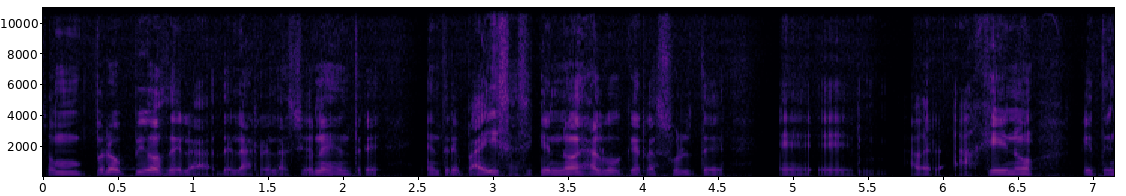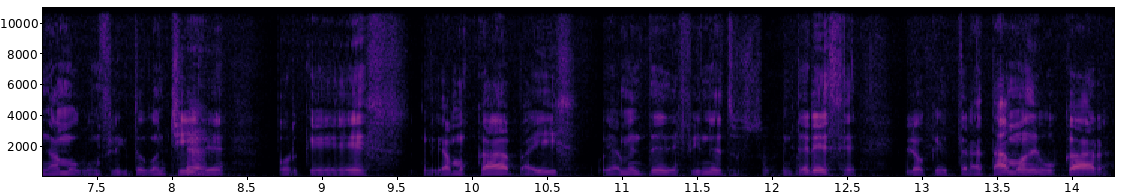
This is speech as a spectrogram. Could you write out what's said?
son propios de, la, de las relaciones entre, entre países, así que no es algo que resulte eh, eh, a ver, ajeno que tengamos conflicto con Chile, porque es, digamos, cada país obviamente defiende sus, intereses. Lo que tratamos de buscar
